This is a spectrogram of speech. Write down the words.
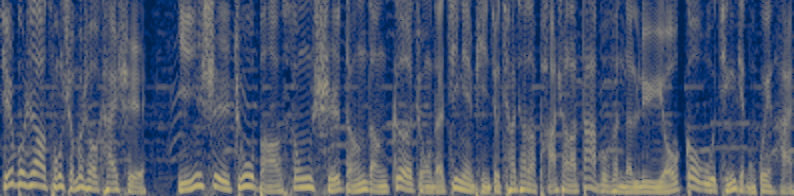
其实不知道从什么时候开始，银饰、珠宝、松石等等各种的纪念品就悄悄地爬上了大部分的旅游购物景点的柜台。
